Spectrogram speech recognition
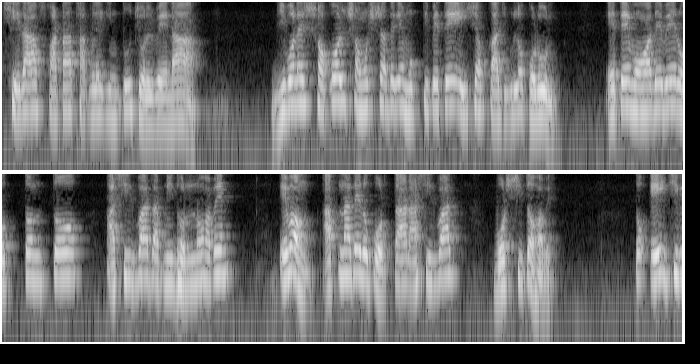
ছেঁড়া, ফাটা থাকলে কিন্তু চলবে না। জীবনের সকল সমস্যা থেকে মুক্তি পেতে এইসব কাজগুলো করুন। এতে মহাদেবের অত্যন্ত আশীর্বাদ আপনি ধন্য হবেন এবং আপনাদের ওপর তার আশীর্বাদ বর্ষিত হবে। তো এই ছিল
